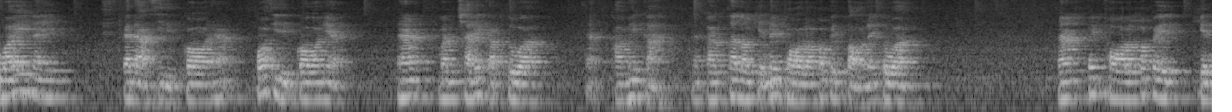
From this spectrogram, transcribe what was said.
ไว้ในกระดาษสี่สิบกอนะฮะเพราะสี่สิบกอเนี่ยนะฮะมันใช้กับตัวนะคำให้การนะครับ ถ้าเราเขียนไม่พอเราก็ไปต่อในตัวนะไม่พอเราก็ไปเขียน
